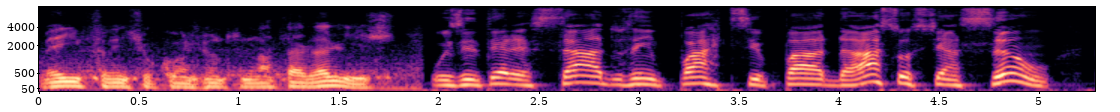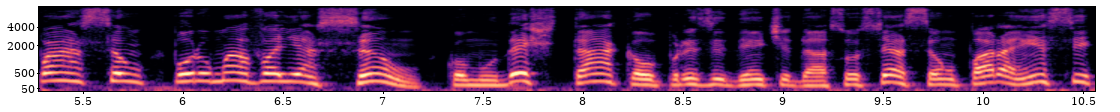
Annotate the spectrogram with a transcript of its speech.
bem em frente ao conjunto Natália Lins. Os interessados em participar da associação passam por uma avaliação, como destaca o presidente da Associação Paraense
